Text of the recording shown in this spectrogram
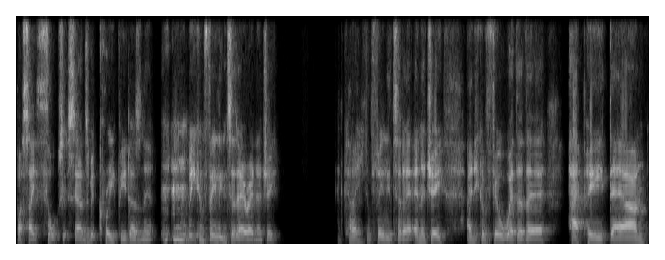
if I say thoughts, it sounds a bit creepy, doesn't it? but you can feel into their energy. Okay, you can feel into their energy, and you can feel whether they're happy, down,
